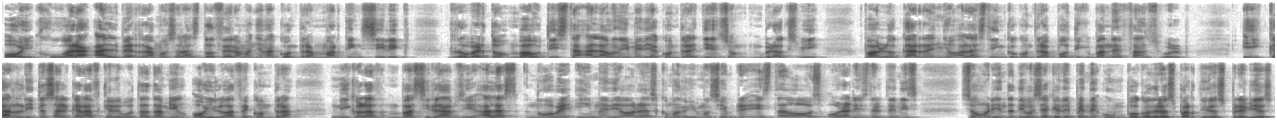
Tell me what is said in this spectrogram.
Hoy jugará Albert Ramos a las 12 de la mañana contra Martin Silic, Roberto Bautista a la una y media contra Jenson Broxby, Pablo Carreño a las 5 contra Botic van der Zandschulp y Carlitos Alcaraz que debuta también hoy lo hace contra Nicolás Basilavsi a las 9 y media horas. Como decimos siempre, estos horarios del tenis son orientativos ya que depende un poco de los partidos previos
